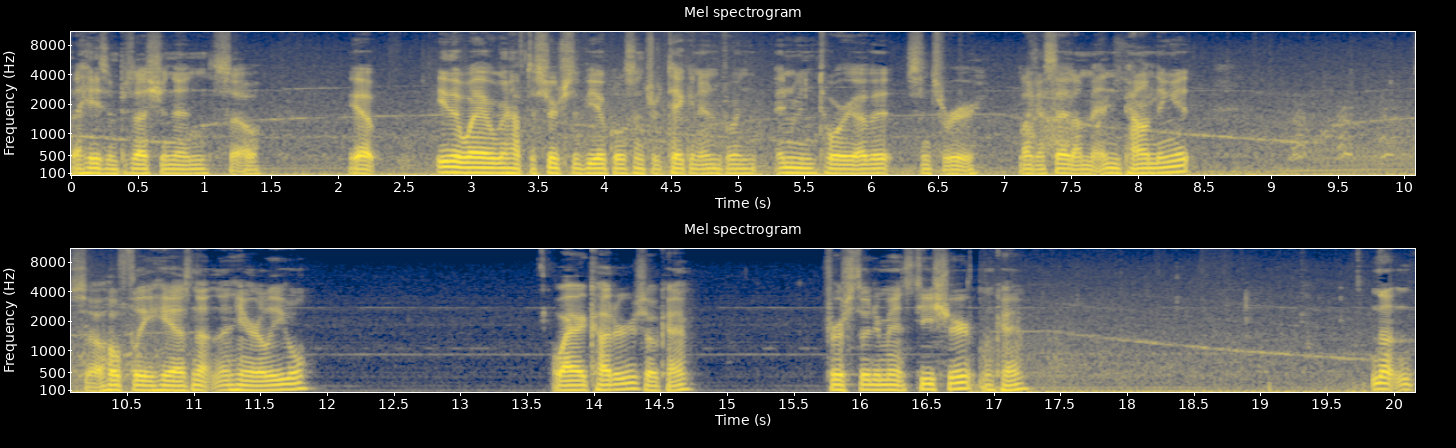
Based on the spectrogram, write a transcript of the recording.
that he's in possession in. So, yep. Either way, we're gonna have to search the vehicle since we're taking inv inventory of it. Since we're, like I said, I'm impounding it. So hopefully he has nothing in here illegal. Wire cutters, okay. First 30 minutes t-shirt, okay. Nothing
